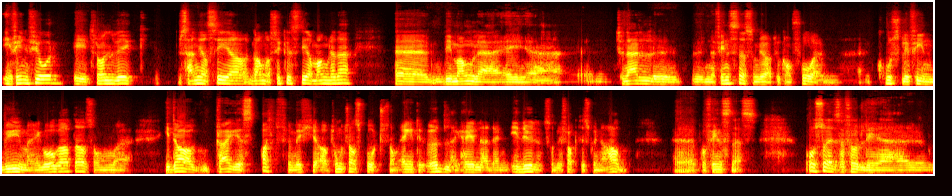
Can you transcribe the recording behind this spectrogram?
i Finnfjord, i Trollvik, Senja-sida, gang- og sykkelstier mangler det. Eh, vi mangler en eh, tunnel eh, under Finnsnes som gjør at du kan få en koselig, fin by med gågater gågate som eh, i dag preges altfor mye av tungtransport, som egentlig ødelegger hele den idyllen som de faktisk kunne hatt eh, på Finnsnes. Og så er det selvfølgelig eh,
